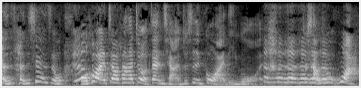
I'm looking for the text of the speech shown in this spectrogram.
很 很现实，我后来叫他，他就有站起来，就是过来理我哎，就想说 哇。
